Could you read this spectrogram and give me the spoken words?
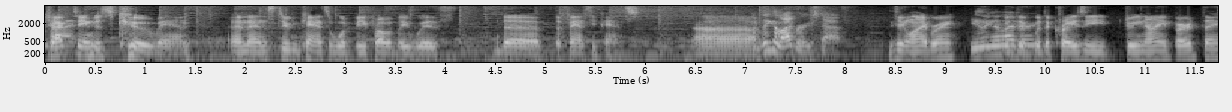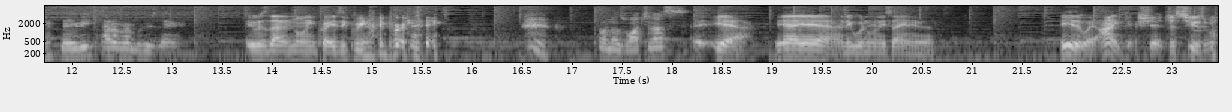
Track team is cool, man. And then student council would be probably with the the fancy pants. Uh, I'm thinking library staff. you think library You thinking with the library? with the crazy green eye bird thing? Maybe I don't remember who's there. It was that annoying crazy green eye bird thing. Someone was watching us. Uh, yeah, yeah, yeah, yeah. And he wouldn't really say anything. Either way, I didn't give a shit. Just choose. one.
